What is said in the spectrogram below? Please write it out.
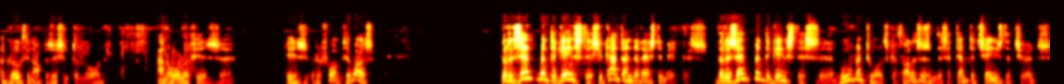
a growth in opposition to Laud and all of his uh, his reforms. There was the resentment against this, you can't underestimate this. The resentment against this uh, movement towards Catholicism, this attempt to change the church,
